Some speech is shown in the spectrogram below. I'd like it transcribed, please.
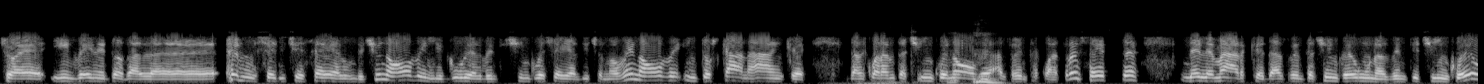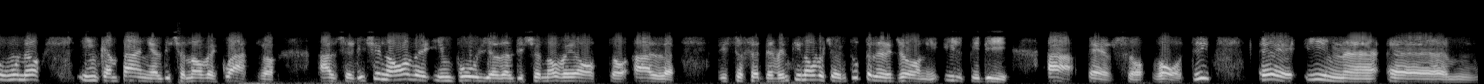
cioè in Veneto dal 16,6 eh, all'11,9, in Liguria dal 25,6 al 19,9, in Toscana anche dal 45,9 al 34,7, nelle Marche dal 35,1 al 25,1, in Campania dal 19,4 al 16,9, in Puglia dal 19,8 al 17,29, cioè in tutte le regioni il PD ha perso voti e in ehm,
